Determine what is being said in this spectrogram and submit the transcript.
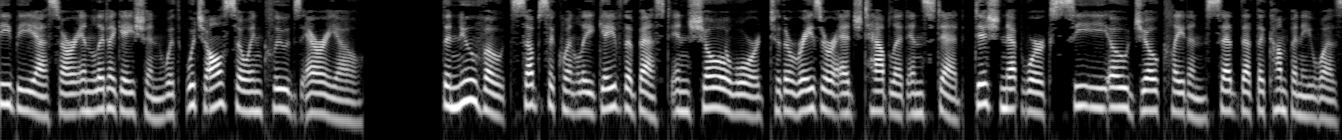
CBS are in litigation with which also includes Aereo. The new vote subsequently gave the Best in Show award to the Razer Edge tablet instead. Dish Network's CEO Joe Clayton said that the company was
